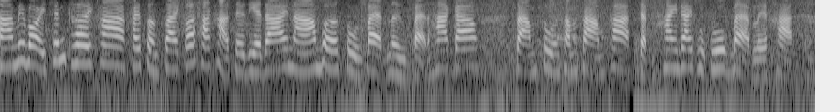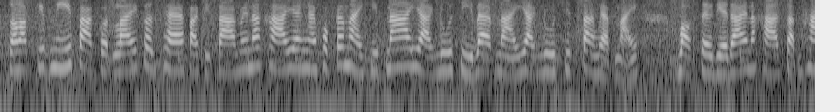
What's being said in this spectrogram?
มาไม่บ่อยเช่นเคยค่ะ ใครสนใจก็ทักหาเซเดียได้นะเบอร์ 081859 3033 ค่ะ จัดให้ได้ทุกรูปแบบเลยค่ะ สำหรับคลิปนี้ฝากกดไลค์ กดแชร์ ฝากติดตามด้วยนะคะ ยังไงพบกันใหม่คลิปหน้า อยากดูสีแบบไหน อยากดูชิดต่างแบบไหน บอกเซลเดียได้นะคะ จัดให้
